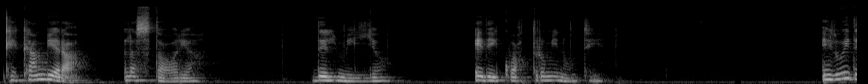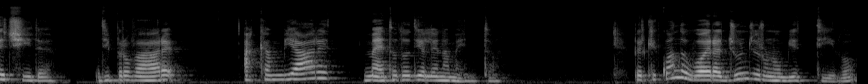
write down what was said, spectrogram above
che cambierà la storia del miglio e dei quattro minuti. E lui decide di provare a cambiare metodo di allenamento. Perché quando vuoi raggiungere un obiettivo,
